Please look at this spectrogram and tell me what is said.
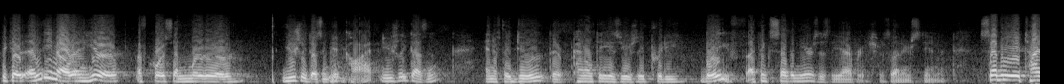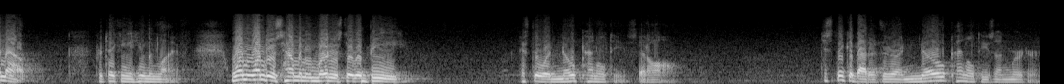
Because, and you know, and here, of course, a murderer usually doesn't get caught, usually doesn't. And if they do, their penalty is usually pretty brief. I think seven years is the average, as I understand it. Seven-year timeout for taking a human life. One wonders how many murders there would be if there were no penalties at all. Just Just think about it. There are no penalties on murder.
